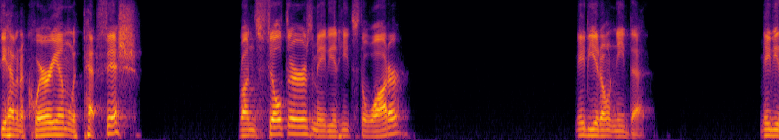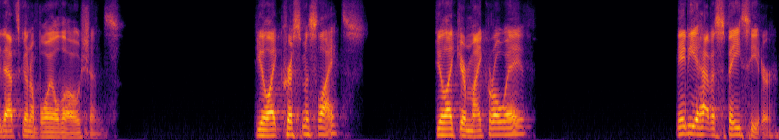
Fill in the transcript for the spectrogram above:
Do you have an aquarium with pet fish? Runs filters, maybe it heats the water. Maybe you don't need that. Maybe that's going to boil the oceans. Do you like Christmas lights? Do you like your microwave? Maybe you have a space heater.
